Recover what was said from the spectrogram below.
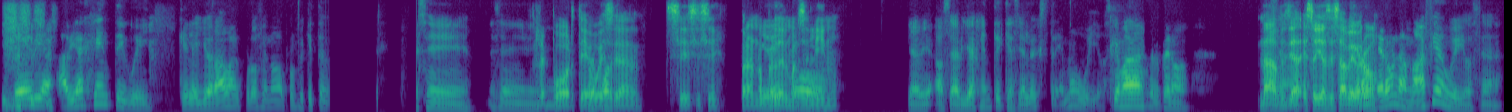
Y todavía había gente, güey, que le lloraba al profe, no, profe, quítame ese, ese Reporte o reporte". esa, sí, sí, sí, para no Y perder el Marcelino. Y había, o sea, había gente que hacía lo extremo, güey. O sea, qué mal, Ángel, pero Nada, pues sea, ya, eso ya se sabe, era, bro. era una mafia, güey. O sea,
